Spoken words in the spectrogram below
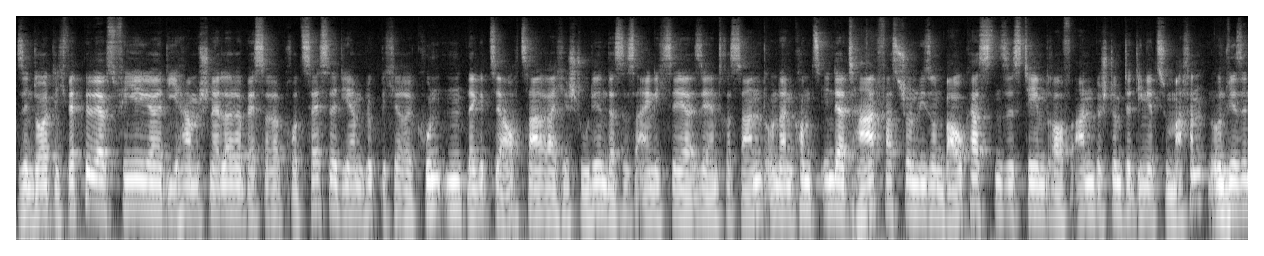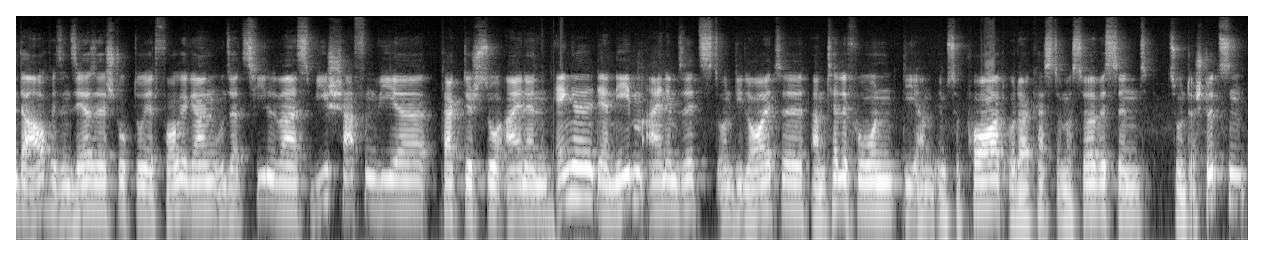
sind deutlich wettbewerbsfähiger, die haben schnellere, bessere Prozesse, die haben glücklichere Kunden. Da gibt es ja auch zahlreiche Studien. Das ist eigentlich sehr, sehr interessant. Und dann kommt es in der Tat fast schon wie so ein Baukastensystem drauf an, bestimmte Dinge zu machen. Und wir sind da auch, wir sind sehr, sehr strukturiert vorgegangen. Unser Ziel war es, wie schaffen wir praktisch so einen Engel, der neben einem sitzt und die Leute am Telefon, die am, im Support oder Customer Service sind, zu unterstützen.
